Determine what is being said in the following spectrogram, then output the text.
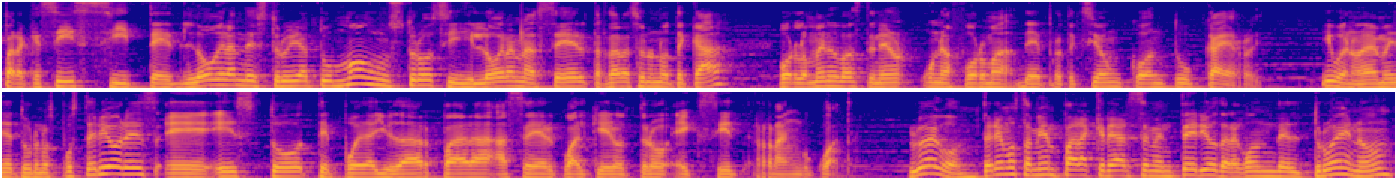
Para que sí, si te logran destruir a tu monstruo, si logran hacer, tratar de hacer un OTK, por lo menos vas a tener una forma de protección con tu Kairo. Y bueno, obviamente turnos posteriores, eh, esto te puede ayudar para hacer cualquier otro exit rango 4. Luego, tenemos también para crear cementerio Dragón del Trueno.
